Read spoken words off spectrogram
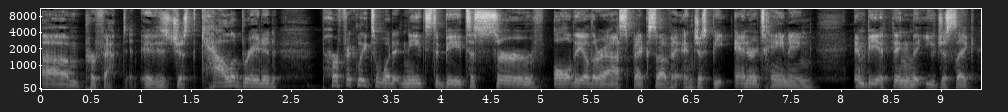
um perfected it is just calibrated perfectly to what it needs to be to serve all the other aspects of it and just be entertaining and be a thing that you just like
